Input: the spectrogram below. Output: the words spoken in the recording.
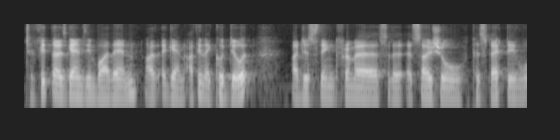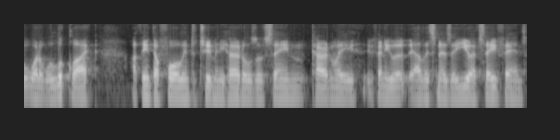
to fit those games in by then, I, again, I think they could do it. I just think from a sort of a social perspective, what it will look like, I think they'll fall into too many hurdles. We've seen currently, if any of our listeners are UFC fans,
